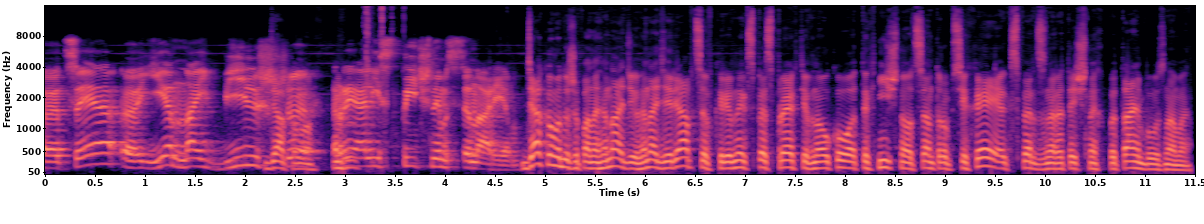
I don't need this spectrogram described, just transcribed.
е, це е, є найбільш Дякую. Реалістичним сценарієм. Дякуємо дуже, пане Геннадію. Геннадій Рябцев, керівник спецпроєктів науково-технічного центру «Психея», експерт з енергетичних питань, був з нами.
